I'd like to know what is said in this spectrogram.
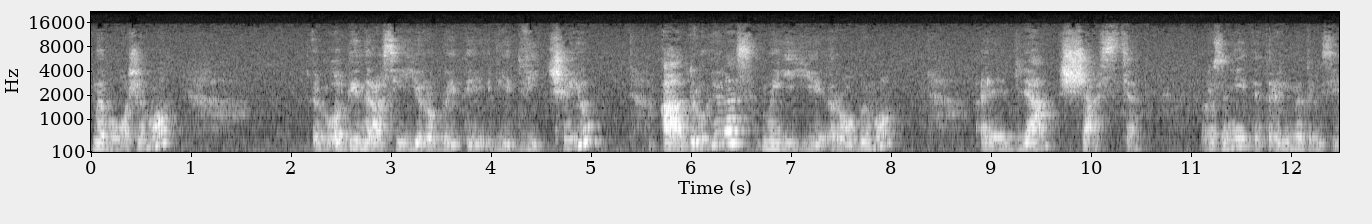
ми можемо один раз її робити від відчаю, а другий раз ми її робимо е, для щастя. Розумієте, дорогі мої друзі?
